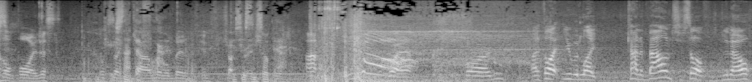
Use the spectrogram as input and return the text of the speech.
Oh boy, this looks It's like not that got a far. little bit of an infrastructure This isn't so bad. Ah, well, pardon. I thought you would like kind of balance yourself, you know,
